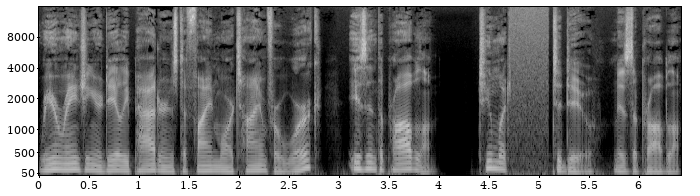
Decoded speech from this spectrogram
rearranging your daily patterns to find more time for work isn't the problem. Too much to do is the problem.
